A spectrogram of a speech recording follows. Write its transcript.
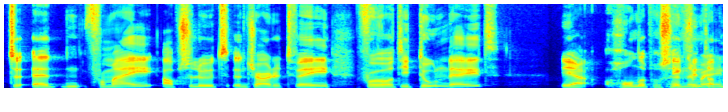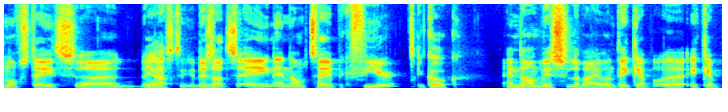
Te, voor mij absoluut Uncharted 2. Voor wat hij toen deed, ja, 100% Ik vind dat nog steeds uh, de ja. beste. Dus dat is één. En dan op twee heb ik vier. Ik ook. En dan wisselen wij. Want ik heb, uh, ik heb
